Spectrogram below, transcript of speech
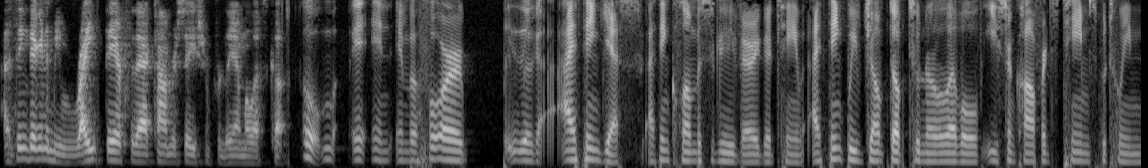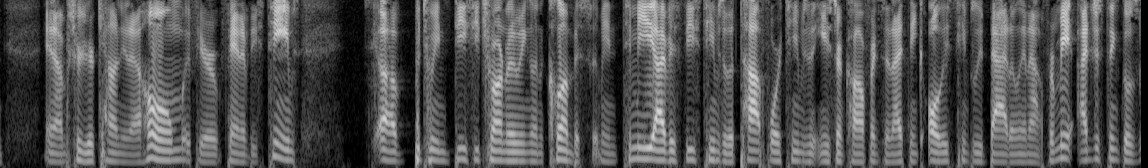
I think they're going to be right there for that conversation for the MLS Cup. Oh, and and before, look, I think yes, I think Columbus is going to be a very good team. I think we've jumped up to another level of Eastern Conference teams between, and I'm sure you're counting at home if you're a fan of these teams. Uh, between DC, Toronto, New England, and Columbus. I mean, to me, obviously, these teams are the top four teams in the Eastern Conference, and I think all these teams will be battling out. For me, I just think those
